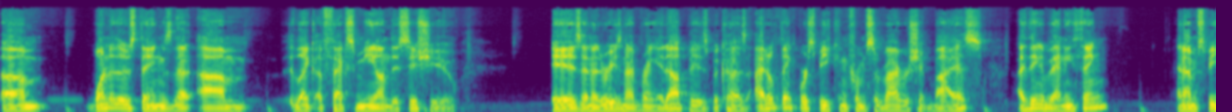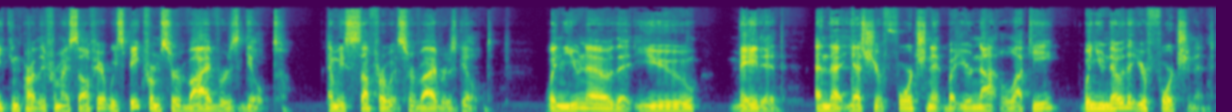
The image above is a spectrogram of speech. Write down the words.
um, one of those things that um, like affects me on this issue is, and the reason I bring it up is because I don't think we're speaking from survivorship bias. I think of anything, and I'm speaking partly for myself here. We speak from survivor's guilt, and we suffer with survivor's guilt. when you know that you made it and that yes, you're fortunate, but you're not lucky. When you know that you're fortunate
